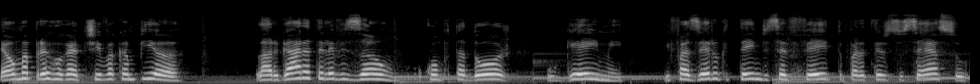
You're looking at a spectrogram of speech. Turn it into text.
é uma prerrogativa campeã. Largar a televisão, o computador, o game e fazer o que tem de ser feito para ter sucesso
